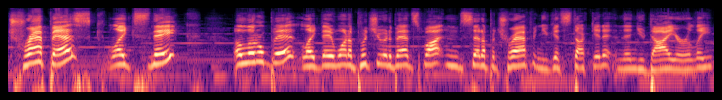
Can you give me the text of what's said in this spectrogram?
trap-esque, like Snake, a little bit. Like they want to put you in a bad spot and set up a trap and you get stuck in it and then you die early.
